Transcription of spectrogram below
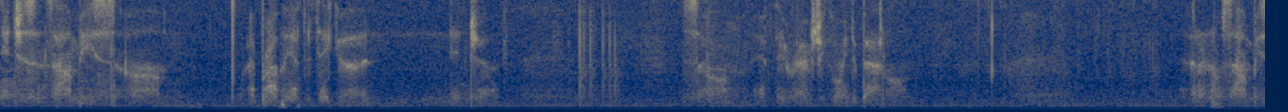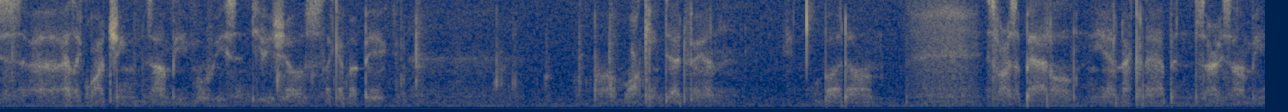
Ninjas and zombies. Um, I probably have to take a ninja. So, if they were actually going to battle, I don't know, zombies. Uh, I like watching zombie movies and TV shows. Like, I'm a big um, Walking Dead fan. But, um, as far as a battle, yeah, not gonna happen. Sorry, zombie.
